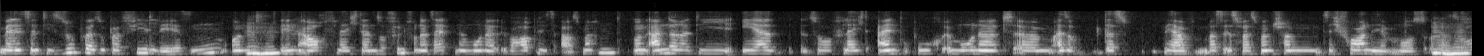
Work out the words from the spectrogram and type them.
Mädels sind, die super, super viel lesen und mhm. denen auch vielleicht dann so 500 Seiten im Monat überhaupt nichts ausmachen. Und andere, die eher so vielleicht ein Buch im Monat, ähm, also das ja was ist, was man schon sich vornehmen muss oder mhm. so.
